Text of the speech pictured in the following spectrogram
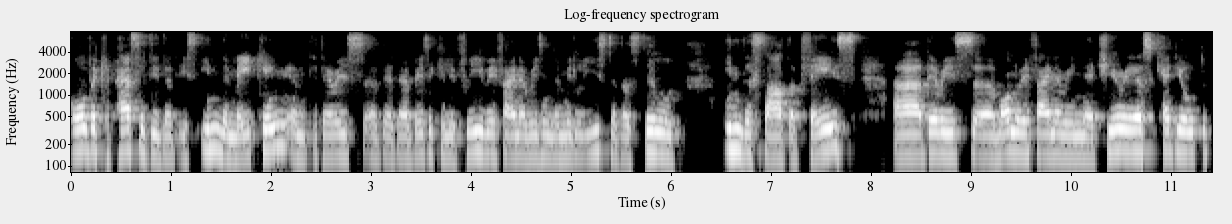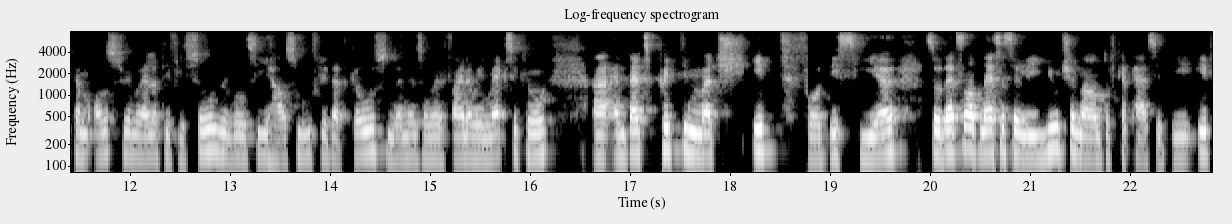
all the capacity that is in the making, and there is uh, there are basically three refineries in the Middle East that are still in the startup phase. Uh, there is uh, one refinery in Nigeria scheduled to come on stream relatively soon. We will see how smoothly that goes. And then there's a refinery in Mexico. Uh, and that's pretty much it for this year. So that's not necessarily a huge amount of capacity. If,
